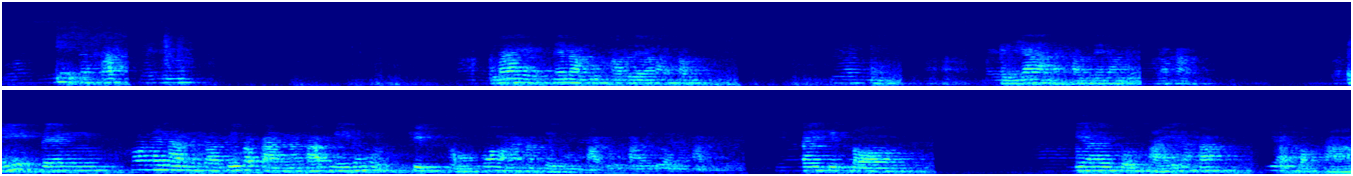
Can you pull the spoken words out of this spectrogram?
ตัวนี้นะครับเป็นอ่าผมได้แนะนำลูกค้าไปแล้วนะครับเรื่องใบอนุญาตนะครับแนะนำไปแล้วนะครับวันนี้เป็นข้อแนะนำในการซื้อประกันนะครับ มีทั้งหมด 12 ข้อนะครับเดี๋ยวผมฝากลูกค้าไว้ด้วยนะครับมีอะไรติดต่อมีอะไรสงสัยนะครับ อยากสอบถาม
